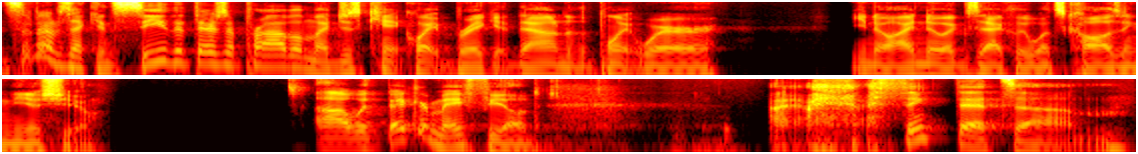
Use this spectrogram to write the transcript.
sometimes I can see that there's a problem. I just can't quite break it down to the point where, you know, I know exactly what's causing the issue. Uh, with Baker Mayfield, I, I think that, um,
